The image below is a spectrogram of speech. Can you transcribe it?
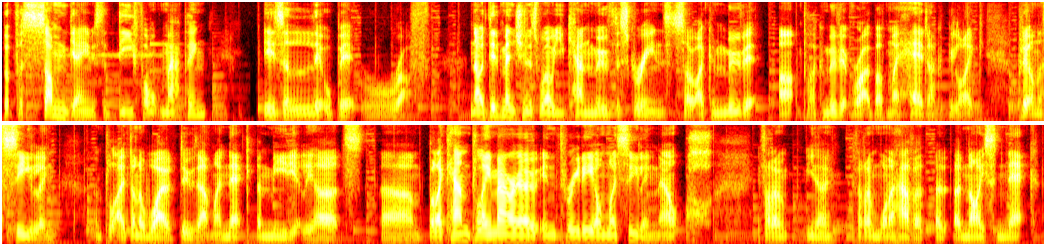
but for some games, the default mapping is a little bit rough. Now, I did mention as well you can move the screens, so I can move it up, I can move it right above my head, I could be like, put it on the ceiling, and play. I don't know why I'd do that, my neck immediately hurts. Um, but I can play Mario in 3D on my ceiling now. Oh, if I don't, you know, if I don't want to have a, a, a, nice neck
